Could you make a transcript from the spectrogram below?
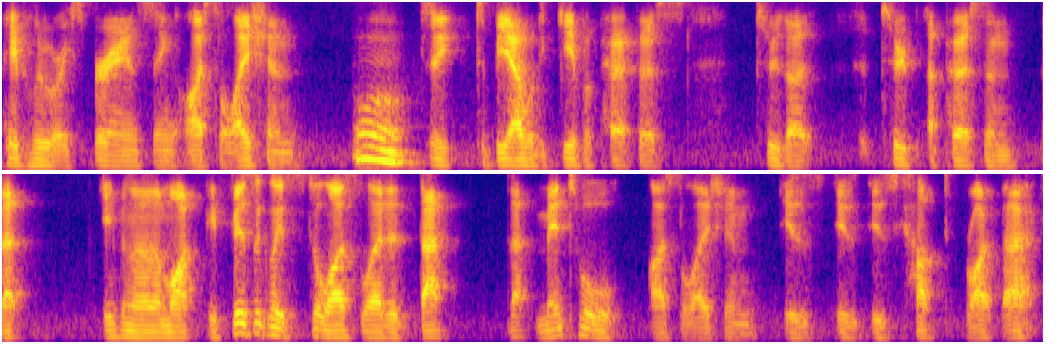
people who are experiencing isolation, mm. to to be able to give a purpose to the to a person that even though they might be physically still isolated, that that mental isolation is is is cut right back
